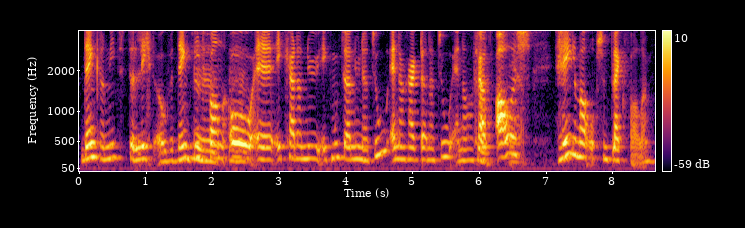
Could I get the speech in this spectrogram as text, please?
Denk er niet te licht over. Denk niet van, oh, eh, ik ga er nu, ik moet daar nu naartoe. En dan ga ik daar naartoe. En dan gaat alles helemaal op zijn plek vallen.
